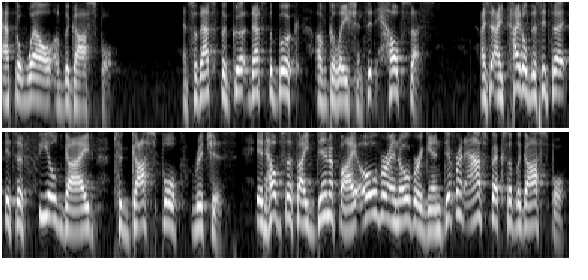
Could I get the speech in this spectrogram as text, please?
at the well of the gospel. And so that's the, that's the book of Galatians. It helps us. I, I titled this, it's a, it's a field guide to gospel riches. It helps us identify over and over again different aspects of the gospel,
